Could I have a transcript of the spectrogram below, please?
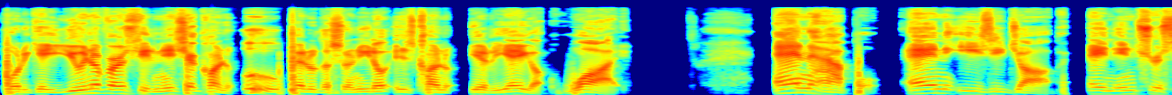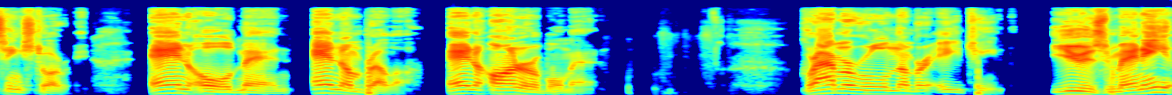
Porque university inicia con U, pero the sonido is con Y. Why? An apple, an easy job, an interesting story, an old man, an umbrella, an honorable man. Grammar rule number 18 use many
